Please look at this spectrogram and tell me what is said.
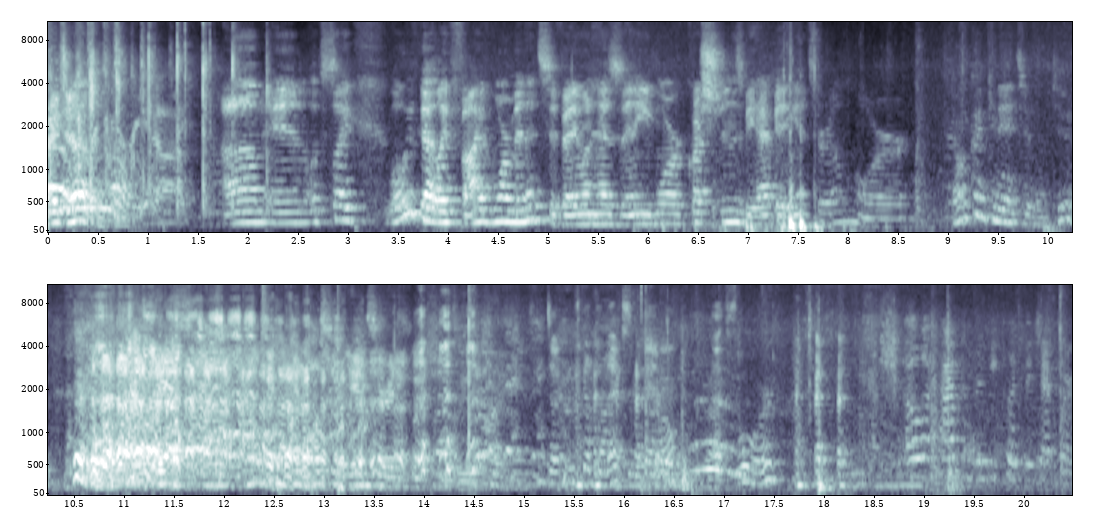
Great job. Um, and it looks like, well, we've got like five more minutes. If anyone has any more questions, be happy to answer them, or. Duncan can answer them too. Yes, uh, Duncan can also answer any questions. Duncan's got the next panel at four. Oh, what happens if you click the check mark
